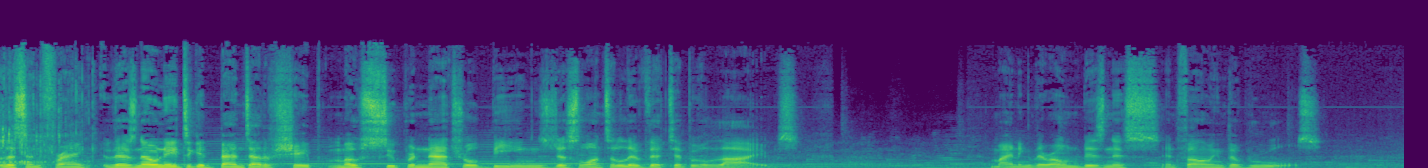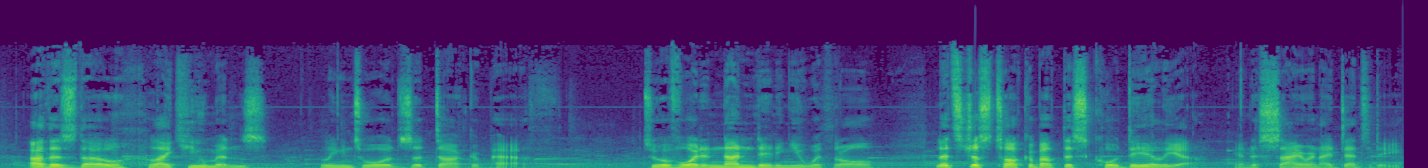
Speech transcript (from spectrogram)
Listen, Frank, there's no need to get bent out of shape. Most supernatural beings just want to live their typical lives, minding their own business and following the rules. Others, though, like humans, lean towards a darker path. To avoid inundating you with it all, let's just talk about this Cordelia and her siren identity.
